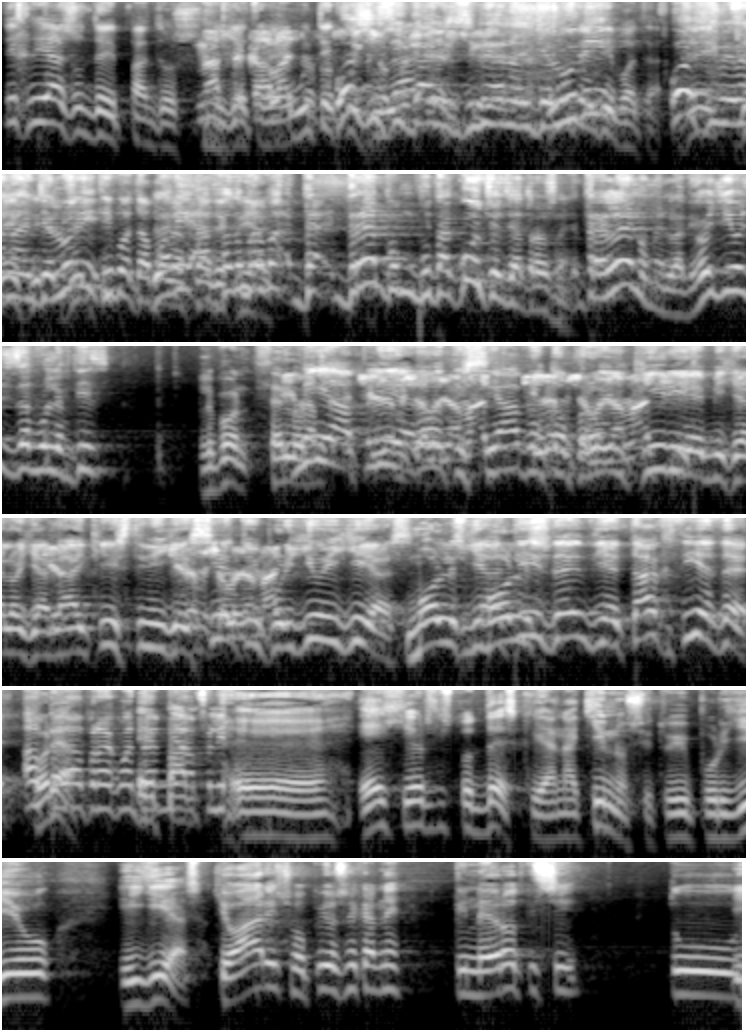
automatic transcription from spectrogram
Δεν χρειάζονται πάντως Να είστε καλά και ούτε θα όχι Τουλάχιστον- συγκάλυψη με έναν αγγελούδι. Ούτε τίποτα. Όχι Δεν- με δεν- έναν δεν- αγγελούδι. τίποτα από όλα Δηλαδή αυτά αυτό δεν το πράγμα. ντε- Ντρέπομαι που τα ακούω ω γιατρός. Τρελαίνομαι δηλαδή. Όχι όχι σαν βουλευτής. Λοιπόν, θέλω να... Μία απλή Κύριε ερώτηση Μιχελογιαννάκη, αύριο το κύριε πρωί, Μιχελογιαννάκη. κύριε Μιχελογιαννάκη, στην ηγεσία του Μιχελογιαννάκη. Υπουργείου Υγείας. Μόλις- Γιατί μόλις- δεν διετάχθη ΕΔΕ. Απλά πράγματα Επα- με απλή. Ε, έχει έρθει στο desk η ανακοίνωση του Υπουργείου Υγείας και ο Άρης ο οποίος έκανε την ερώτηση του, του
